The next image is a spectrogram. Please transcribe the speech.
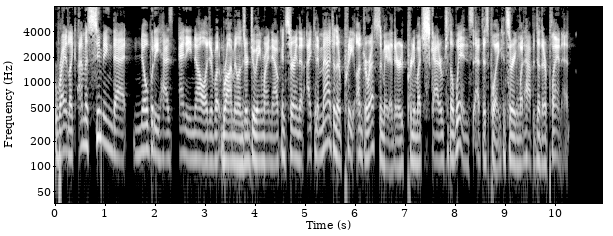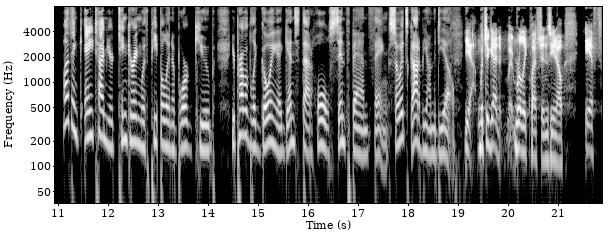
right? Like, I'm assuming that nobody has any knowledge of what Romulans are doing right now, considering that I can imagine they're pretty underestimated. They're pretty much scattered to the winds at this point, considering what happened to their planet. Well, I think anytime you're tinkering with people in a Borg cube, you're probably going against that whole synth band thing. So it's got to be on the DL. Yeah, which again really questions, you know, if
